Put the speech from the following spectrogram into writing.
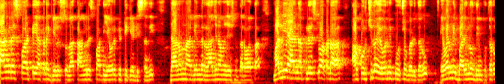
కాంగ్రెస్ పార్టీ అక్కడ గెలుస్తుందా? కాంగ్రెస్ పార్టీ ఎవరికి టికెట్ ఇస్తుంది? దానం నాగేందర్ రాజీనామా చేసిన తర్వాత మళ్ళీ ఆయన ప్లేస్లో అక్కడ ఆ కుర్చీలో ఎవరిని కూర్చోబెడతారు? ఎవరిని బరిలో దింపుతారు?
